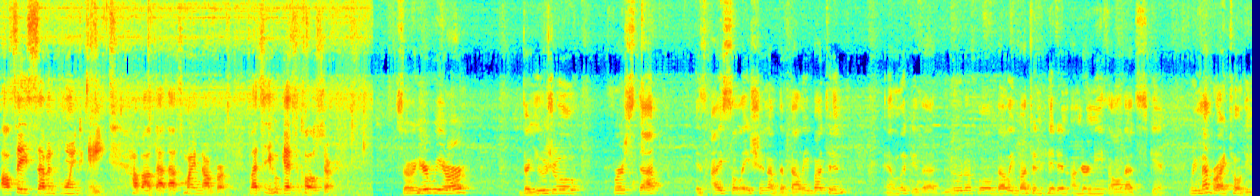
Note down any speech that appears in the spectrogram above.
I'll say 7.8. How about that? That's my number. Let's see who gets closer. So here we are. The usual first step is isolation of the belly button. And look at that beautiful belly button hidden underneath all that skin. Remember I told you,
